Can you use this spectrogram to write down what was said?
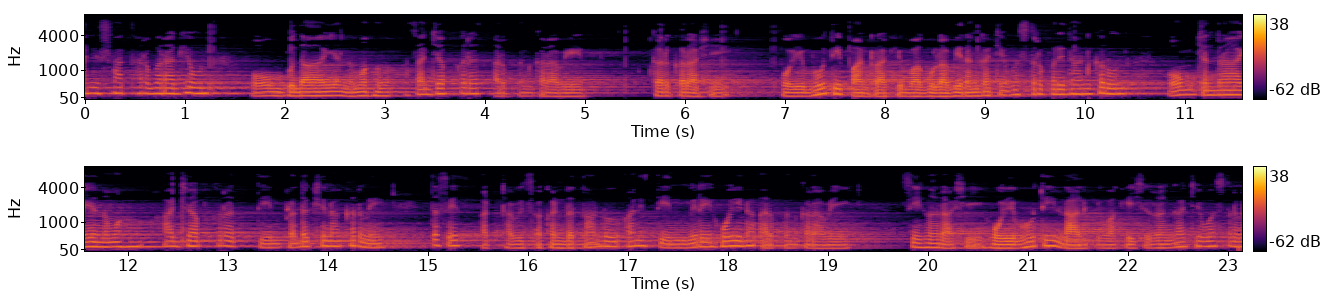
आणि सात हरभरा घेऊन ओम बुधाय नमः. असा जप करत अर्पण करावे कर्क राशी होळीभोवती पांढरा किंवा गुलाबी रंगाचे वस्त्र परिधान करून ओम चंद्राय नमः. हा जप करत तीन प्रदक्षिणा करणे तसेच अठ्ठावीस अखंड तांदूळ आणि तीन मिरे होळीला अर्पण करावे. सिंह राशी होळीभोवती लाल किंवा केशरी रंगाचे वस्त्र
